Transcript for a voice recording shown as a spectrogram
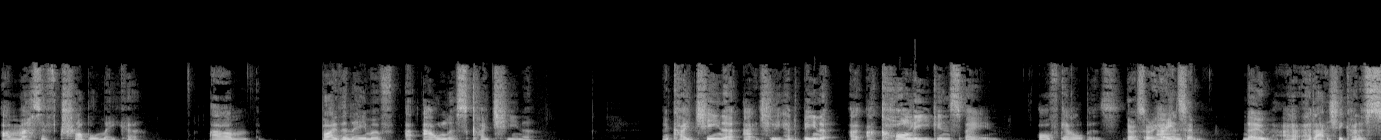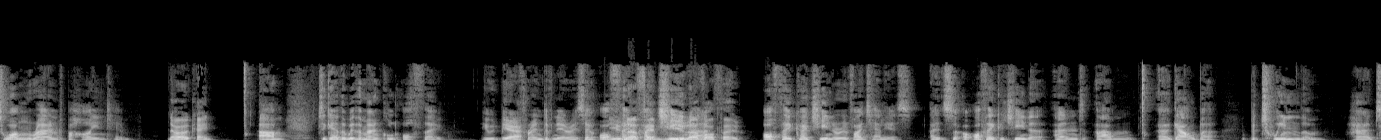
a massive troublemaker um, by the name of uh, Aulus Caecina. And Caecina actually had been a, a, colleague in Spain of Galba's. No, so he hates him. No, had actually kind of swung round behind him, No, okay. um, together with a man called Otho, who would be Yeah. a friend of Nero. So Otho you love him. You love Otho. Otho Caecina and Vitellius. Uh, so Otho Caecina and um, uh, Galba, between them, had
